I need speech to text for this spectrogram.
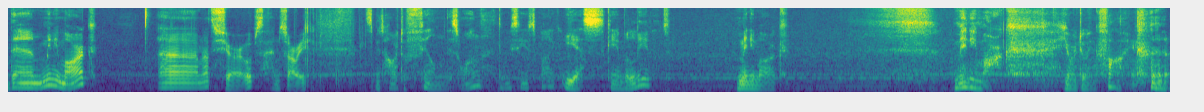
Then Mini Mark. Uh, I'm not sure. Oops, I'm sorry. It's a bit hard to film this one. Do we see a spike? Yes. Can you believe it? Mini Mark. Minimark. Minimark, you're doing fine.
